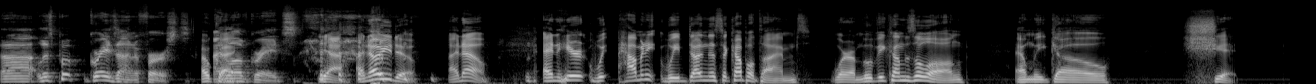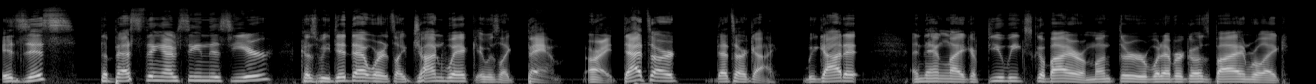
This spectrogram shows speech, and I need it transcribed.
Uh, let's put grades on it first. Okay. I love grades. yeah, I know you do. I know. And here, we, how many? We've done this a couple times where a movie comes along, and we go, "Shit, is this the best thing I've seen this year?" Because we did that where it's like John Wick. It was like, bam, all right, that's our that's our guy. We got it. And then like a few weeks go by or a month or whatever goes by, and we're like,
